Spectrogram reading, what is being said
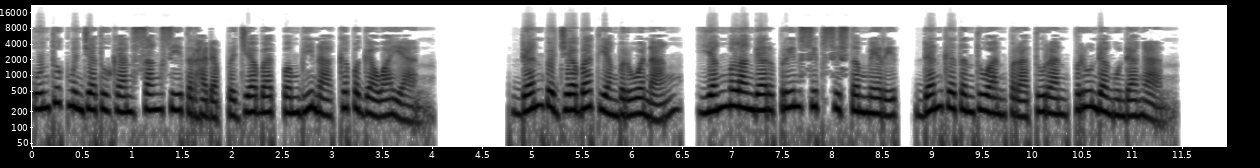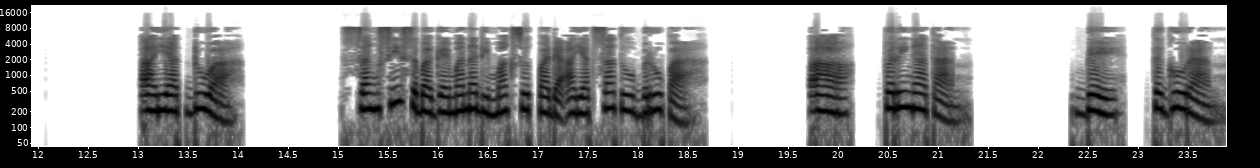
untuk menjatuhkan sanksi terhadap pejabat pembina kepegawaian dan pejabat yang berwenang yang melanggar prinsip sistem merit dan ketentuan peraturan perundang-undangan. Ayat 2 Sanksi sebagaimana dimaksud pada ayat 1 berupa A. Peringatan B. Teguran.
